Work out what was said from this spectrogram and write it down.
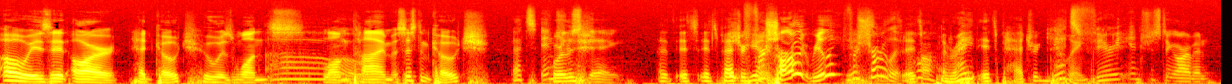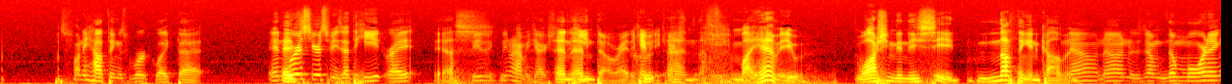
oh is it our head coach who was once Oh. long time assistant coach? That's For the sh- interesting. It's it's Patrick Wait, for Charlotte, really? for Charlotte, It's, huh. it's right. It's Patrick That's Ewing. very interesting, Armin. It's funny how things work like that. And It's- where's yours? He's at the Heat, right? Yes. We, we don't have any connection. And- the and Heat, though, right? They can't be any connections. and with the Heat. Miami, Washington D.C. Nothing in common. No, no, no, no, morning,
